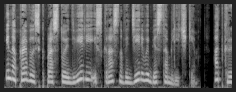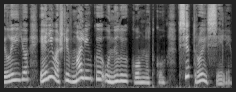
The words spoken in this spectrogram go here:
и направилась к простой двери из красного дерева без таблички открыла ее, и они вошли в маленькую унылую комнатку. Все трое сели.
